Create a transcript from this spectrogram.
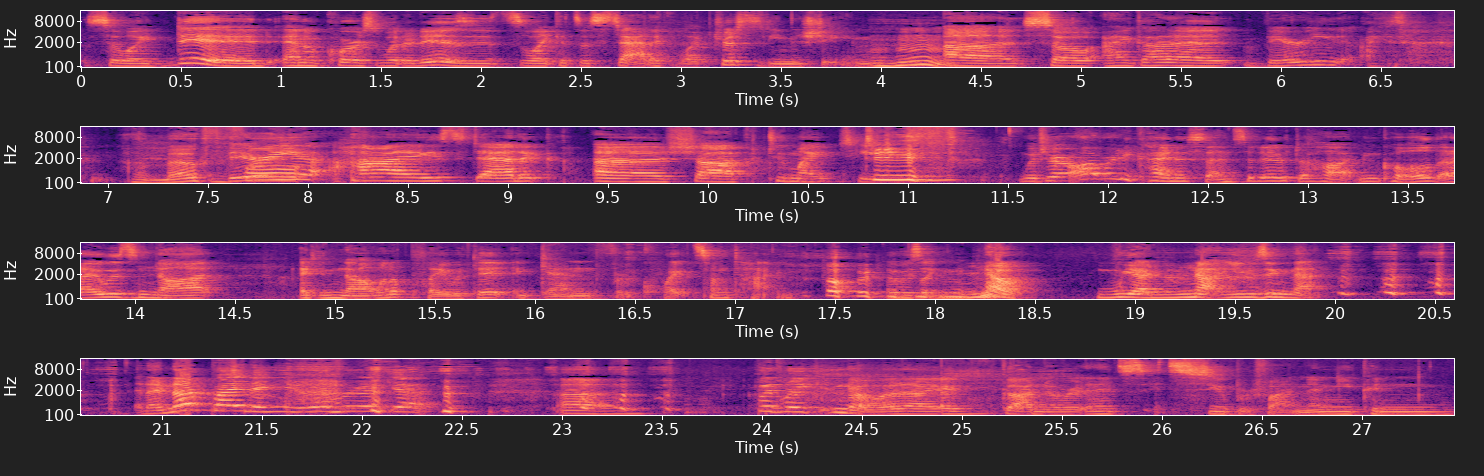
so I did, and of course, what it is, it's like it's a static electricity machine. Uh, so I got a very, a mouthful very high static uh, shock to my teeth, teeth which are already kind of sensitive to hot and cold. And I was not, I did not want to play with it again for quite some time. I was like, no, we are not using that, and I'm not biting you ever again. Um, but like, no, and I've gotten over it, and it's it's super fun, and you can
